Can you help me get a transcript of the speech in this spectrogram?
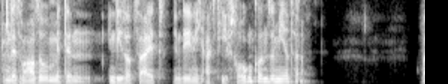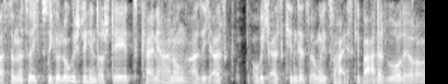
Und das war so mit den, in dieser Zeit, in denen ich aktiv Drogen konsumiert habe. Was dann natürlich psychologisch dahinter steht, keine Ahnung, als ich als, ob ich als Kind jetzt irgendwie zu heiß gebadet wurde oder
